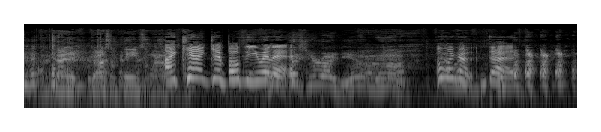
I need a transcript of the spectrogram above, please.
I'm trying to draw some paint somewhere. I can't get both of you in it. this your idea, man? Oh my god, Dad.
